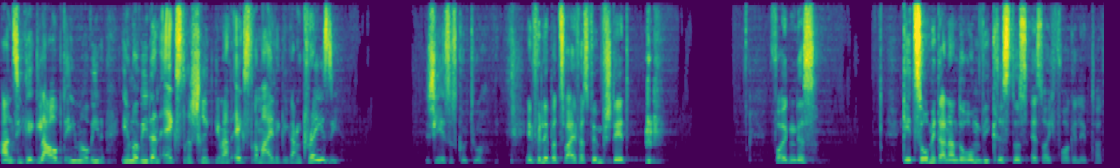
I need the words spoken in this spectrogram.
an sie geglaubt, immer wieder, immer wieder einen extra Schritt gemacht, extra Meile gegangen. Crazy. Das ist Jesus-Kultur. In Philippa 2, Vers 5 steht folgendes: Geht so miteinander um, wie Christus es euch vorgelebt hat.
